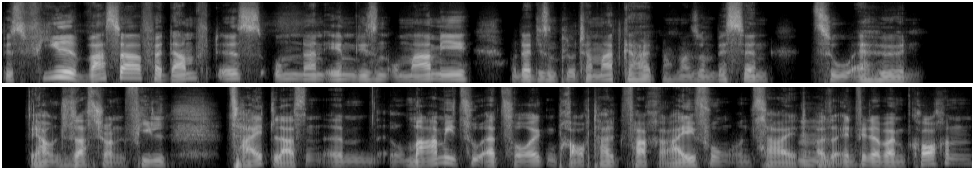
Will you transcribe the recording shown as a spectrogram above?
bis viel Wasser verdampft ist, um dann eben diesen Umami oder diesen Glutamatgehalt nochmal so ein bisschen zu erhöhen. Ja, und du sagst schon, viel Zeit lassen. Ähm, Umami zu erzeugen braucht halt Fachreifung und Zeit. Mhm. Also entweder beim Kochen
